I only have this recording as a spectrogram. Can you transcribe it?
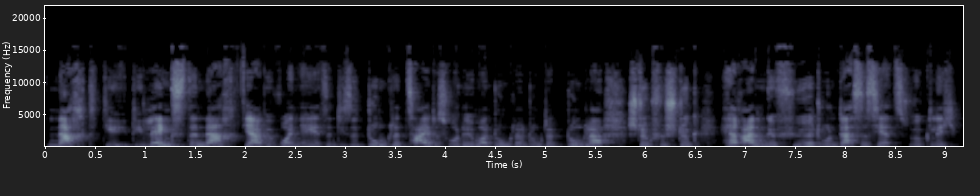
Nacht, die, die längste Nacht. Ja, wir wollen ja jetzt in diese dunkle Zeit, es wurde immer dunkler, dunkler, dunkler, Stück für Stück herangeführt und das ist jetzt wirklich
